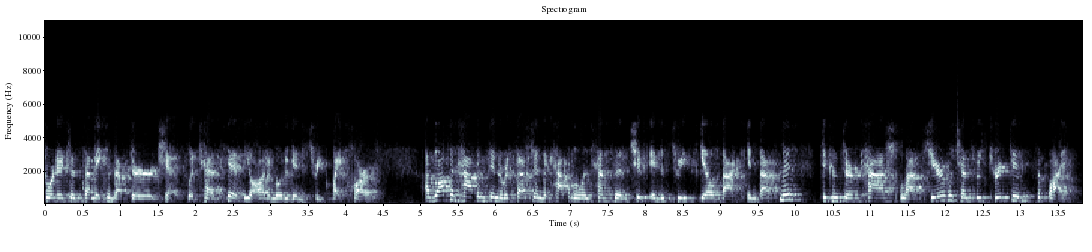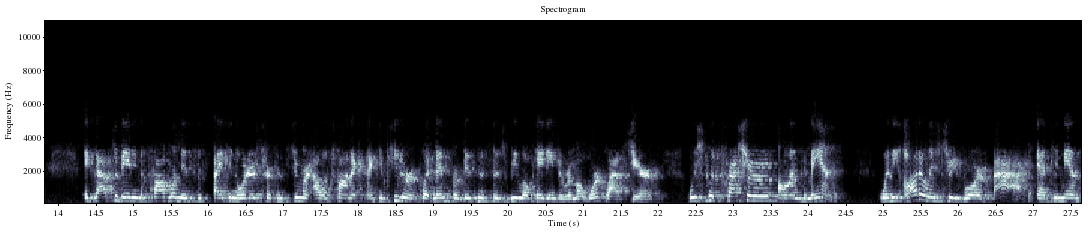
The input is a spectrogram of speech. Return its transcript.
shortage of semiconductor chips, which has hit the automotive industry quite hard. As often happens in a recession, the capital-intensive chip industry scaled back investment to conserve cash last year, which has restricted supply. Exacerbating the problem is the spike in orders for consumer electronics and computer equipment for businesses relocating to remote work last year, which put pressure on demand. When the auto industry roared back and demand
